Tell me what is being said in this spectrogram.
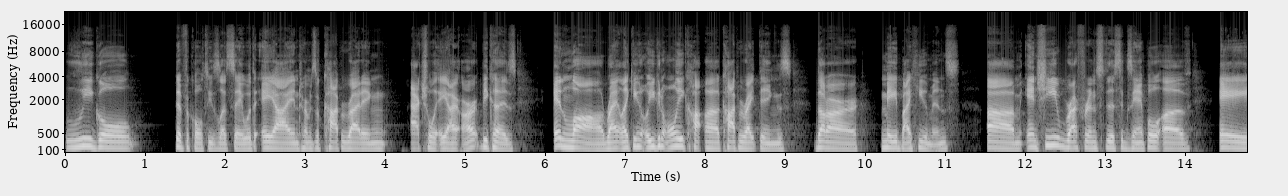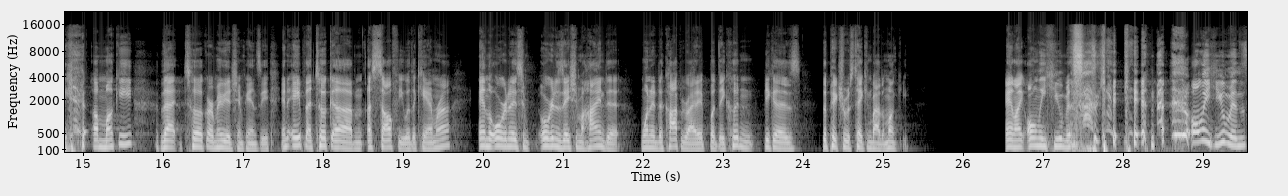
legal difficulties, let's say, with AI in terms of copywriting actual AI art because in law, right, like you know, you can only co- uh, copyright things that are made by humans. Um, and she referenced this example of a a monkey that took, or maybe a chimpanzee, an ape that took um, a selfie with a camera, and the organization organization behind it wanted to copyright it, but they couldn't because the picture was taken by the monkey. And like only humans can, only humans,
